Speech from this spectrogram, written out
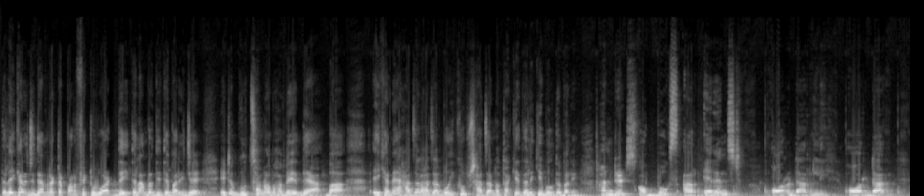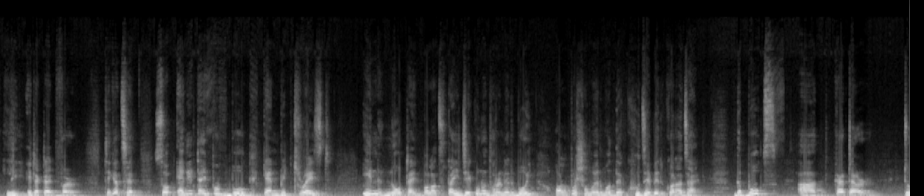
তাহলে এখানে যদি আমরা একটা পারফেক্ট ওয়ার্ড দেই, তাহলে আমরা দিতে পারি যে এটা গুছানোভাবে দেয়া বা এখানে হাজার হাজার বই খুব সাজানো থাকে। তাহলে কি বলতে পারি? Hundreds of books are arranged orderly orderly এটা একটা অ্যাডভার্ব ঠিক আছে? So any type of book can be traced in no time, বলা হচ্ছে তাই যে কোনো ধরনের বই অল্প সময়ের মধ্যে খুঁজে বের করা যায়। The books cater to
